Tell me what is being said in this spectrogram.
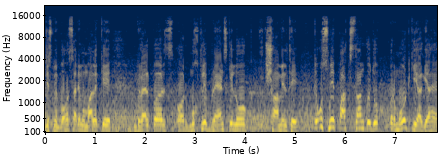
जिसमें बहुत सारे ममालिक के डेवलपर्स और मुख्तलिफ़ ब्रांड्स के लोग शामिल थे। तो उसमें पाकिस्तान को जो प्रमोट किया गया है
